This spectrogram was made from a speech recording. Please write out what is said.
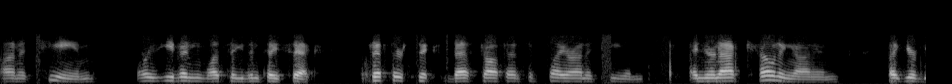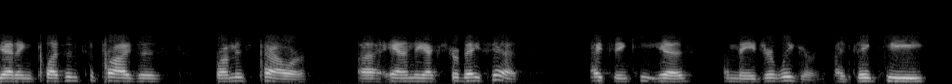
on a team, or even let's even say sixth, fifth or sixth best offensive player on a team, and you're not counting on him, but you're getting pleasant surprises from his power uh, and the extra base hits. I think he is a major leaguer. I think he,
